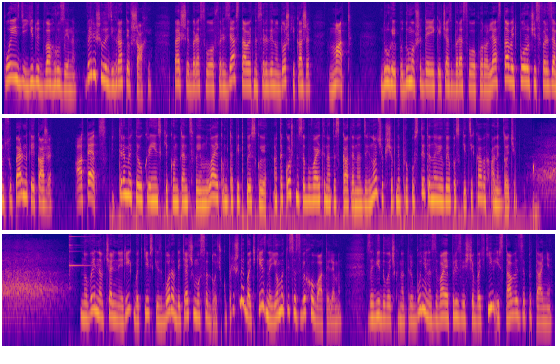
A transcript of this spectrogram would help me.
поїзді їдуть два грузини. Вирішили зіграти в шахи. Перший бере свого ферзя, ставить на середину дошки і каже Мат. Другий, подумавши деякий час, бере свого короля, ставить поруч із ферзем суперника і каже Атец. Підтримайте український контент своїм лайком та підпискою, а також не забувайте натискати на дзвіночок, щоб не пропустити нові випуски цікавих анекдотів. Новий навчальний рік батьківські збори в дитячому садочку. Прийшли батьки знайомитися з вихователями. Завідувачка на трибуні називає прізвище батьків і ставить запитання.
